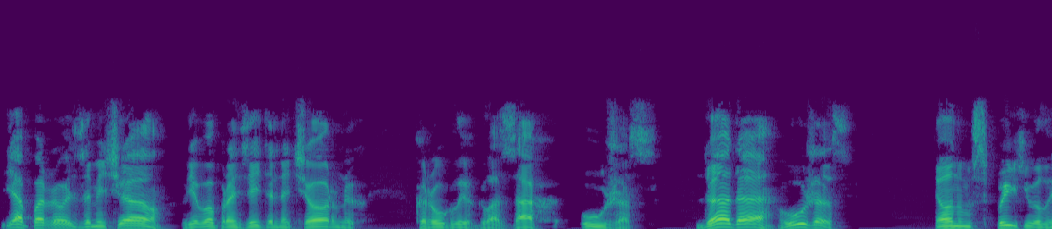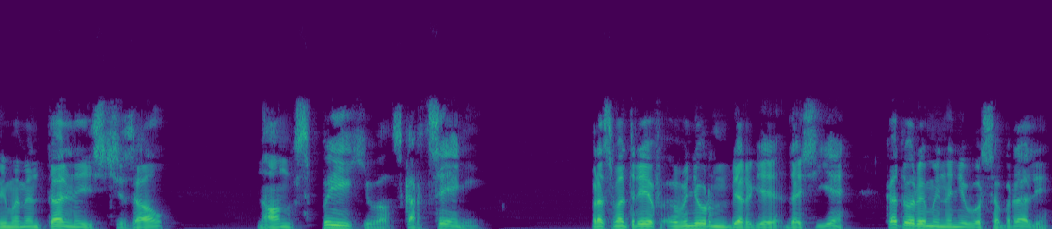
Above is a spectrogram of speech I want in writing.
я порой замечал в его пронзительно черных, круглых глазах ужас. Да-да, ужас. Он вспыхивал и моментально исчезал. Но он вспыхивал, Скорцений. Просмотрев в Нюрнберге досье, которое мы на него собрали,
